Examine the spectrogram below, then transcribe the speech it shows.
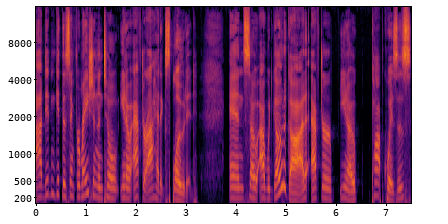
I didn't get this information until you know after I had exploded and so I would go to God after you know pop quizzes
